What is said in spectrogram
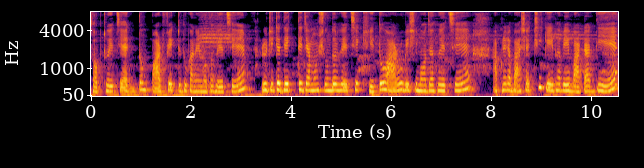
সফট হয়েছে। একদম পারফেক্ট দোকানের মতো হয়েছে। রুটিটা দেখতে যেমন সুন্দর হয়েছে, খেতেও আরও বেশি মজা হয়েছে। আপনারা বাসায় ঠিক এইভাবে বাটার দিয়ে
